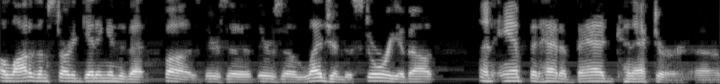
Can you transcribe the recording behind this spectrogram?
A lot of them started getting into that fuzz. There's a there's a legend, a story about an amp that had a bad connector. Uh,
